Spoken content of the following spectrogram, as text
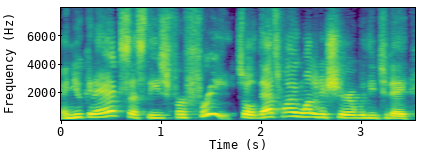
And you can access these for free. So that's why I wanted to share it with you today.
